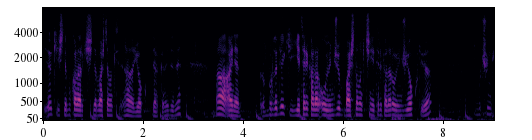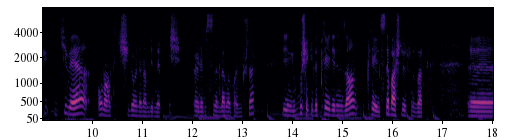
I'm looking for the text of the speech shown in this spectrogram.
Diyor ki işte bu kadar kişiyle başlamak ha yok bir dakika ne dedi? Ha aynen. Burada diyor ki yeteri kadar oyuncu başlamak için yeteri kadar oyuncu yok diyor. Bu çünkü 2 veya 16 kişiyle oynanan bir mapmiş. Öyle bir sınırlama koymuşlar. Dediğim gibi bu şekilde play dediğiniz zaman playlist'e başlıyorsunuz artık. Ee,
